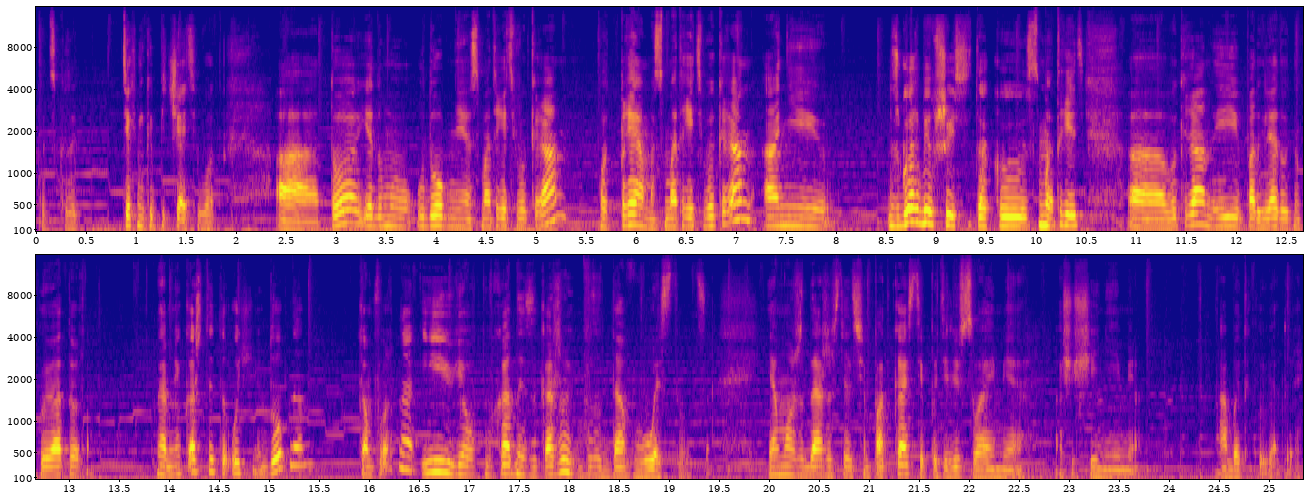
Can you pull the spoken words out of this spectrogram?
как это сказать, техника печати, вот, а, то, я думаю, удобнее смотреть в экран, вот прямо смотреть в экран, а не сгорбившись так смотреть а, в экран и подглядывать на клавиатуру. Да, мне кажется, это очень удобно, комфортно, и я вот в выходные закажу и буду довольствоваться. Я, может, даже в следующем подкасте поделюсь своими ощущениями об этой клавиатуре.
